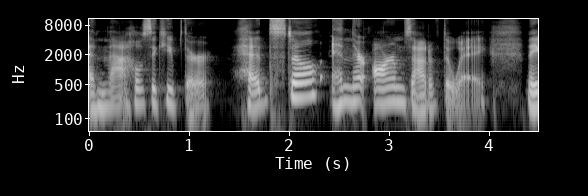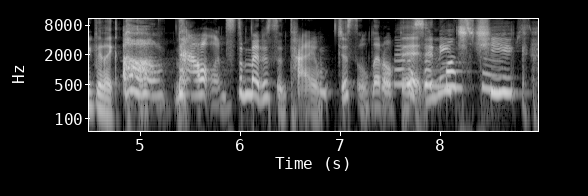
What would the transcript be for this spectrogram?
And that helps to keep their head still and their arms out of the way. And They'd be like, oh, now it's the medicine time, just a little bit in each cheek.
